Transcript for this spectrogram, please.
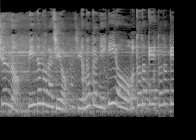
旬のみんなのラジオ。あなたにヒーローをお届け。お届け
